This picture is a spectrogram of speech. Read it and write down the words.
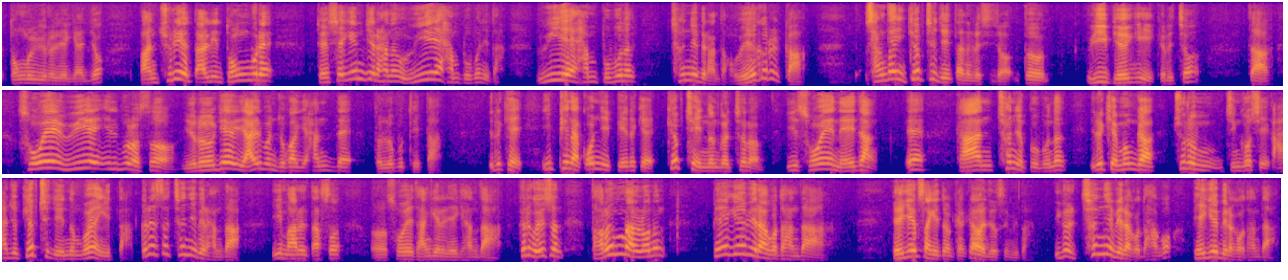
동물류를 얘기하죠. 반추류에 딸린 동물의 되새김질을 하는 위의 한 부분이다. 위의 한 부분을 천엽이라 한다. 왜 그럴까? 상당히 겹쳐져 있다는 것이죠. 그 위벽이 그렇죠. 자 소의 위의 일부로서 여러 개의 얇은 조각이 한데 들러붙어 있다. 이렇게 잎이나 꽃잎이 이렇게 겹쳐 있는 것처럼 이 소의 내장의 간 천엽 부분은 이렇게 뭔가 주름진 곳이 아주 겹쳐져 있는 모양이 있다. 그래서 천엽이라 한다. 이 말을 따서 어, 소의 장기를 얘기한다. 그리고 이것은 다른 말로는 백엽이라고도 한다. 백엽상이 좀 가까워졌습니다. 이걸 천엽이라고도 하고 백엽이라고도 한다.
